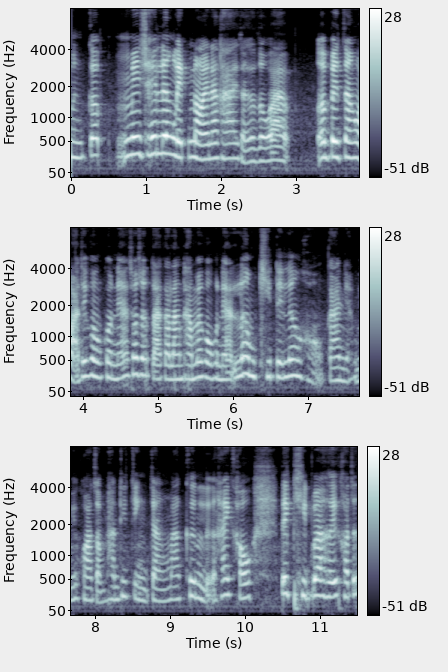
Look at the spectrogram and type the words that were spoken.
มันก็ไม่ใช่เรื่องเล็กน้อยนะคะแต่จะว่า มันเป็นจังหวะที่คนคนนี้โชคชะตากำลังทำให้คนคนนี้เริ่มคิดในเรื่องของการอยากมีความสัมพันธ์ที่จริงจังมากขึ้น หรือให้เขาได้คิดว่าเฮ้ยเขาจะ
